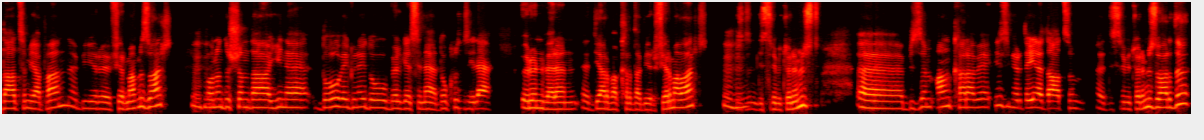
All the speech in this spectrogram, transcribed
dağıtım yapan bir firmamız var. Hı hı, Onun dışında yine Doğu ve Güneydoğu bölgesine 9 ile ürün veren e, Diyarbakır'da bir firma var. hı hı. Bizim distribütörümüz. Ee, bizim Ankara ve İzmir'de yine dağıtım e, distribütörümüz vardı.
